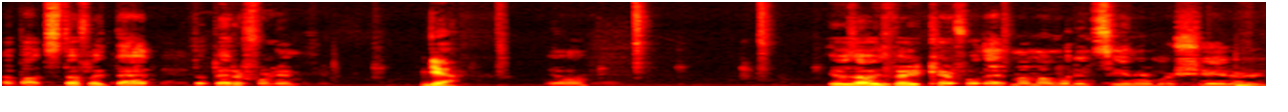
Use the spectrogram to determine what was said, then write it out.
about stuff like that, the better for him. Yeah. You know. He was always very careful that my mom wouldn't see any more shit or.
